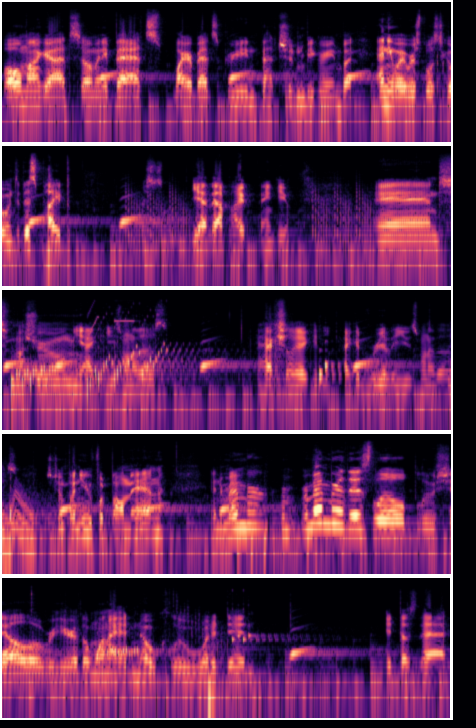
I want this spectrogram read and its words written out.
Oh my god, so many bats. Why are bats green? Bats shouldn't be green. But anyway, we're supposed to go into this pipe. Yeah, that pipe. Thank you. And mushroom. Yeah, I could use one of those. Actually, I could I could really use one of those. Let's jump on you, football man. And remember remember this little blue shell over here, the one I had no clue what it did. It does that.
